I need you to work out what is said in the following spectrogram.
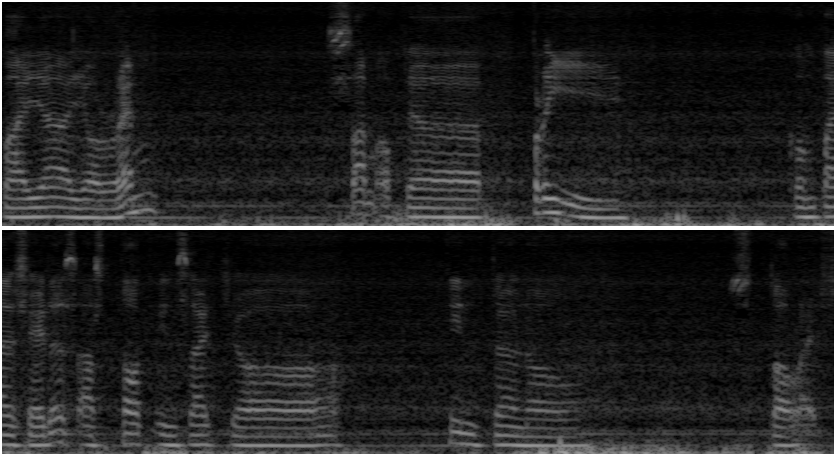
via your RAM some of the pre compile shaders are stored inside your internal storage.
